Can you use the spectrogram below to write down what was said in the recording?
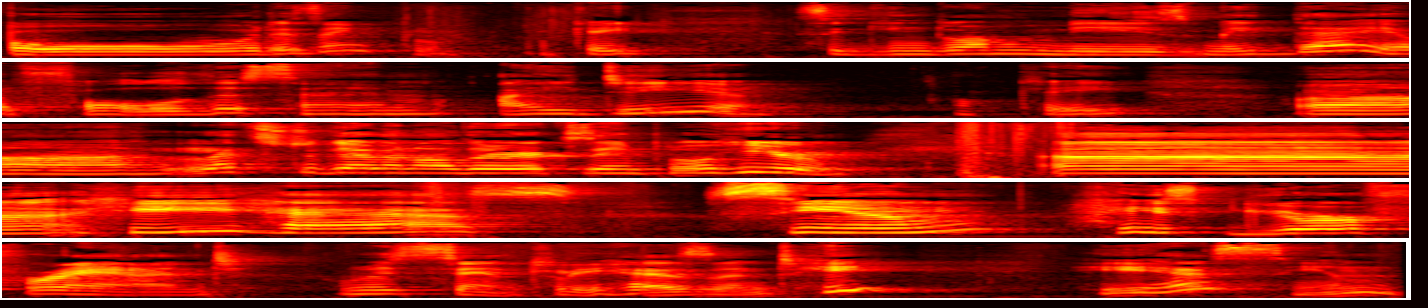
por exemplo, ok? Seguindo a mesma ideia, follow the same idea, ok? Uh, let's to give another example here. Uh, he has seen his girlfriend recently, hasn't he? He has seen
